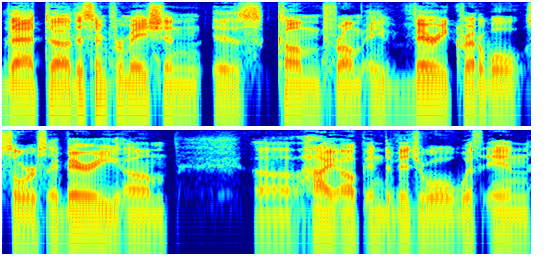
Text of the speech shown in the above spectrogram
that uh, this information is come from a very credible source, a very um, uh, high up individual within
